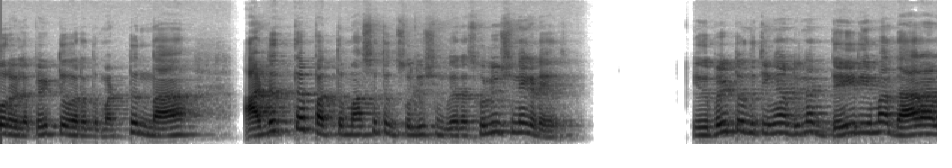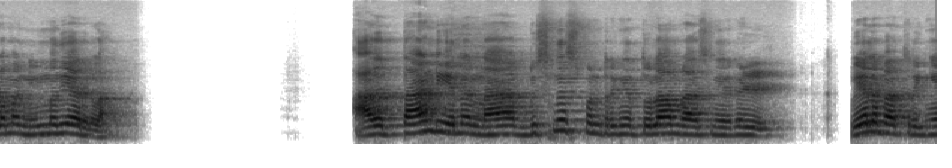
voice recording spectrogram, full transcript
ஓரையில் போயிட்டு வர்றது மட்டும்தான் அடுத்த பத்து மாதத்துக்கு சொல்யூஷன் வேறு சொல்யூஷனே கிடையாது. இது போயிட்டு வந்துட்டீங்க அப்படின்னா தைரியமாக தாராளமாக நிம்மதியாக இருக்கலாம். அதை தாண்டி என்னன்னா பிஸ்னஸ் பண்ணுறீங்க துலாம் ராசினியர்கள் வேலை பார்க்குறீங்க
